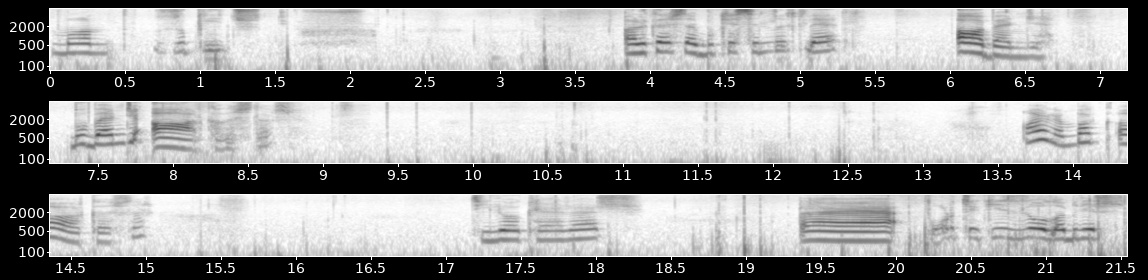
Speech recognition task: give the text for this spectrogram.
Mandzukic. Arkadaşlar bu kesinlikle A bence. Bu bence A arkadaşlar. Aynen bak A arkadaşlar. Tilo Kerer. Ee, Portekizli olabilir.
